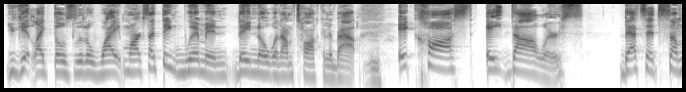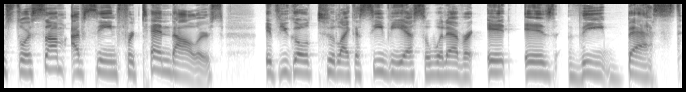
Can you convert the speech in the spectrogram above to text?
you get like those little white marks. I think women, they know what I'm talking about. Mm. It costs $8. That's at some stores. Some I've seen for $10. If you go to like a CVS or whatever, it is the best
